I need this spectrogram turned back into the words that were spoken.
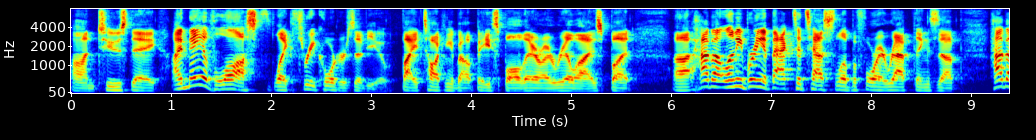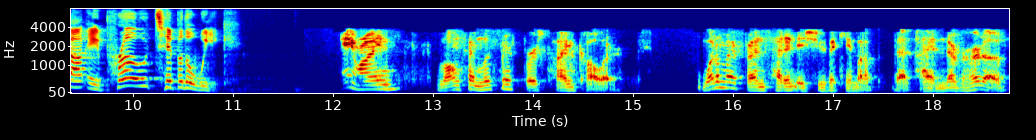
on Tuesday. I may have lost like three quarters of you by talking about baseball there, I realize, but uh, how about let me bring it back to Tesla before I wrap things up? How about a pro tip of the week? Hey, Ryan, longtime listener, first time caller. One of my friends had an issue that came up that I had never heard of,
